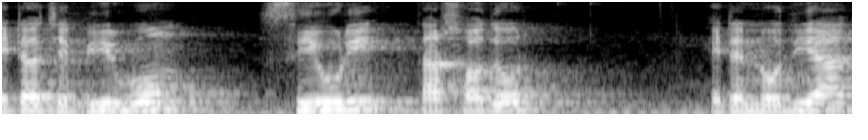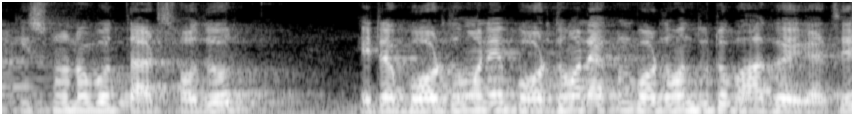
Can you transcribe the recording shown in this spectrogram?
এটা হচ্ছে বীরভূম, সিউড়ি তার সদর, এটা নদিয়া, কৃষ্ণনগর তার সদর, এটা বর্ধমানে, বর্ধমান এখন বর্ধমান দুটো ভাগ হয়ে গেছে।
